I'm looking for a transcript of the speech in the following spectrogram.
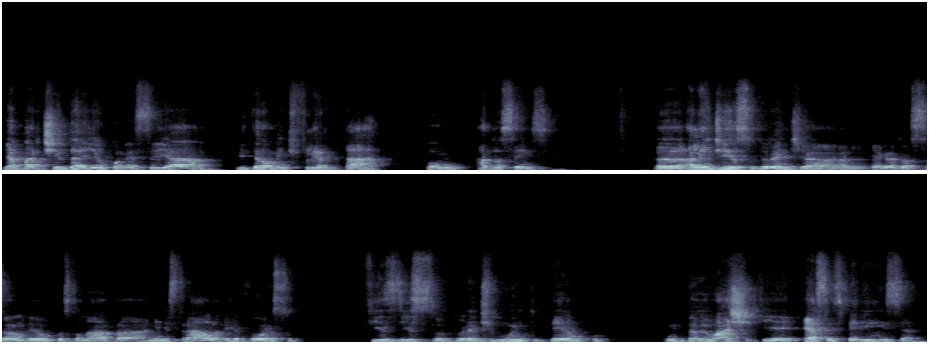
E a partir daí eu comecei a literalmente flertar com a docência. Uh, além disso, durante a, a, minha graduação, eu costumava ministrar aula de reforço. Fiz isso durante muito tempo. Então, eu acho que essa experiência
